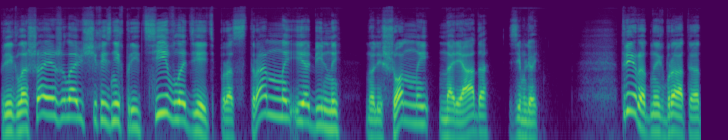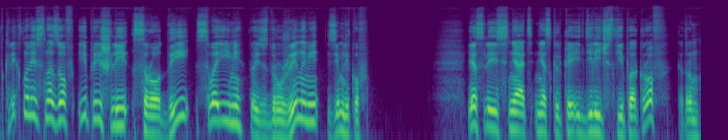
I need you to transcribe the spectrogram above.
приглашая желающих из них прийти владеть пространной и обильной, но лишенной наряда землей. Три родных брата откликнулись на зов и пришли с роды своими, то есть с дружинами земляков. Если снять несколько идиллический покров, которым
